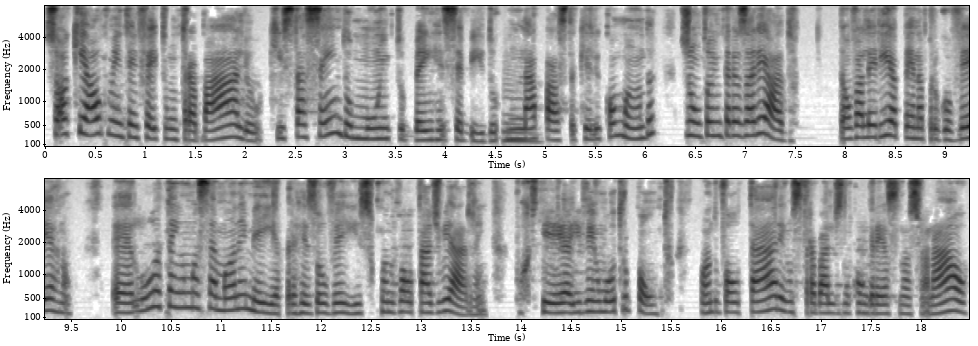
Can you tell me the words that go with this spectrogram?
Só que Alckmin tem feito um trabalho que está sendo muito bem recebido hum. na pasta que ele comanda, junto ao empresariado. Então, valeria a pena para o governo. É, Lula tem uma semana e meia para resolver isso quando voltar de viagem, porque aí vem um outro ponto. Quando voltarem os trabalhos no Congresso Nacional,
